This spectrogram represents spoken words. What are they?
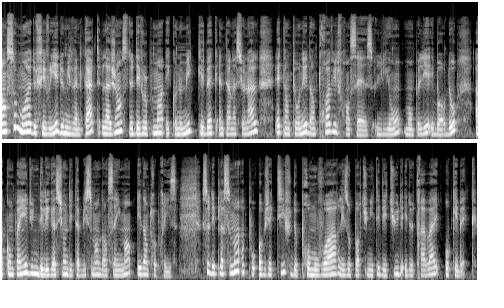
En ce mois de février 2024, l'Agence de développement économique Québec International est en tournée dans trois villes françaises, Lyon, Montpellier et Bordeaux, accompagnée d'une délégation d'établissements d'enseignement et d'entreprises. Ce déplacement a pour objectif de promouvoir les opportunités d'études et de travail au Québec.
